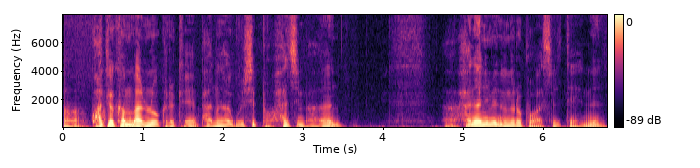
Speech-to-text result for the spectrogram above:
어, 과격한 말로 그렇게 반응하고 싶어 하지만 어, 하나님의 눈으로 보았을 때에는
